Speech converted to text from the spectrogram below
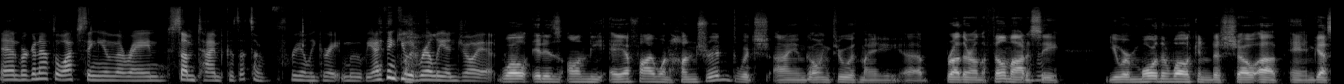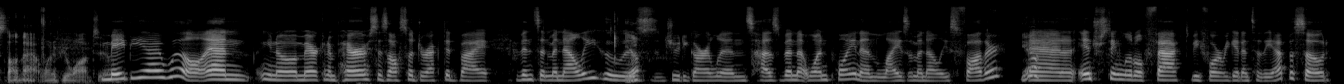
And we're gonna have to watch Singing in the Rain sometime because that's a really great movie. I think you would really enjoy it. Well, it is on the AFI 100, which I am going through with my uh, brother on the Film Odyssey. You are more than welcome to show up and guest on that one if you want to. Maybe I will. And, you know, American in Paris is also directed by Vincent Minnelli, who is Judy Garland's husband at one point and Liza Minnelli's father. Yeah. And an interesting little fact before we get into the episode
